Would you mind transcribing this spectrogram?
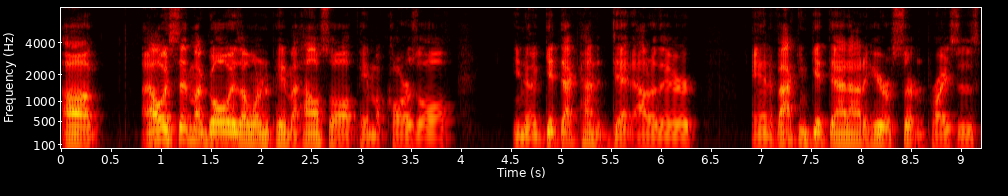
Uh, I always said my goal is I wanted to pay my house off, pay my cars off, you know, get that kind of debt out of there. And if I can get that out of here at certain prices,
